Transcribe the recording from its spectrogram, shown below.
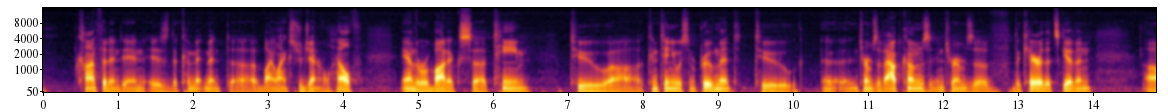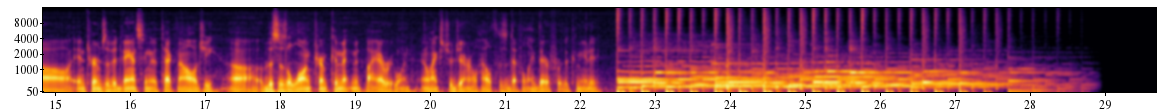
confident in is the commitment uh, by Lancaster General Health and the robotics uh, team to uh, continuous improvement, to, uh, in terms of outcomes, in terms of the care that's given, in terms of advancing the technology. this is a long-term commitment by everyone, and Lancaster General Health is definitely there for the community.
